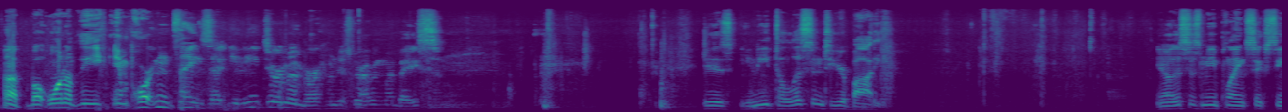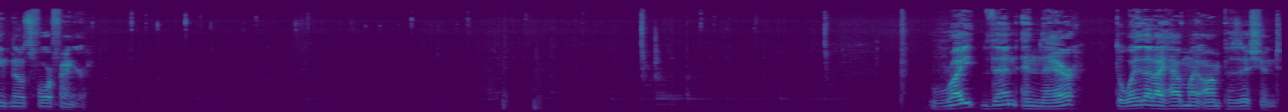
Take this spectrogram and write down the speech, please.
But one of the important things that you need to remember, I'm just grabbing my bass, is you need to listen to your body. You know, this is me playing 16th notes four finger. right then and there, the way that I have my arm positioned,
